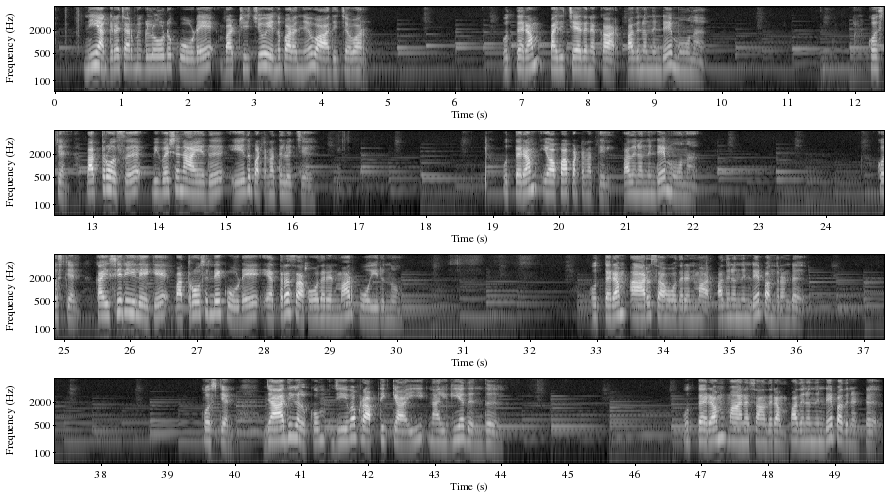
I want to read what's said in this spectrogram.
നീ അഗ്രചർമ്മികളോട് കൂടെ ഭക്ഷിച്ചു എന്ന് പറഞ്ഞ് വാദിച്ചവർ. ഉത്തരം പരിച്ഛേദനക്കാർ. പതിനൊന്നിന്റെ മൂന്ന്. ക്വസ്റ്റ്യൻ പത്രോസ് വിവശനായത് ഏത് പട്ടണത്തിൽ വെച്ച്? ഉത്തരം യോപ്പ പട്ടണത്തിൽ. പതിനൊന്നിന്റെ മൂന്ന്. ക്വസ്റ്റ്യൻ. കൈശ്ശേരിയിലേക്ക് പത്രോസിന്റെ കൂടെ എത്ര സഹോദരന്മാർ പോയിരുന്നു? ഉത്തരം ആറ് സഹോദരന്മാർ. പതിനൊന്നിന്റെ പന്ത്രണ്ട്. ക്വസ്റ്റ്യൻ. ജാതികൾക്കും ജീവപ്രാപ്തിക്കായി നൽകിയതെന്ത്? ഉത്തരം മാനസാന്തരം. പതിനൊന്നിന്റെ പതിനെട്ട്.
